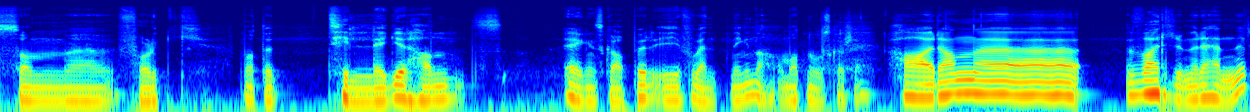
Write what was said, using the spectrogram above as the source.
som øh, folk måte tillegger hans egenskaper i forventningen da, om at noe skal skje. Har han eh, varmere hender,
